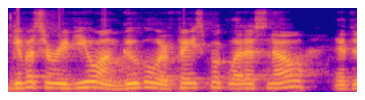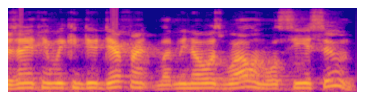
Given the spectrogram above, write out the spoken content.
give us a review on Google or Facebook. Let us know. If there's anything we can do different, let me know as well, and we'll see you soon.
